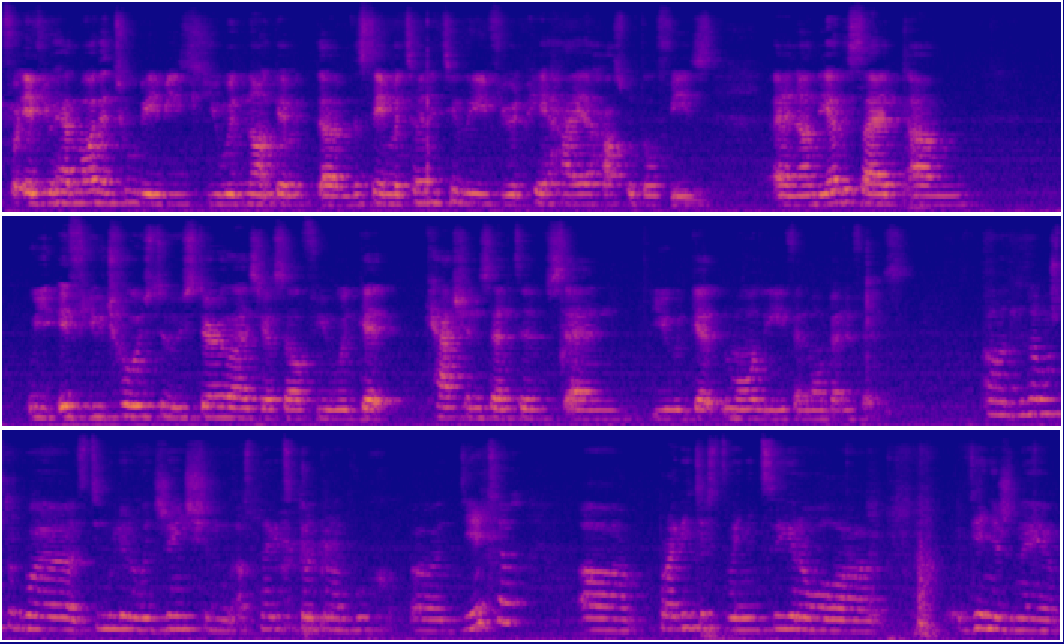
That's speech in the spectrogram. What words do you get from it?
for if you had more than two babies, you would not get um, the same maternity leave. You would pay higher hospital fees, and on the other side, um, we, if you chose to sterilize yourself, you would get cash incentives and you would get more leave and more benefits. А, Для того, чтобы стимулировать женщин остановиться только на двух э, детях, а, правительство инициировало денежные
